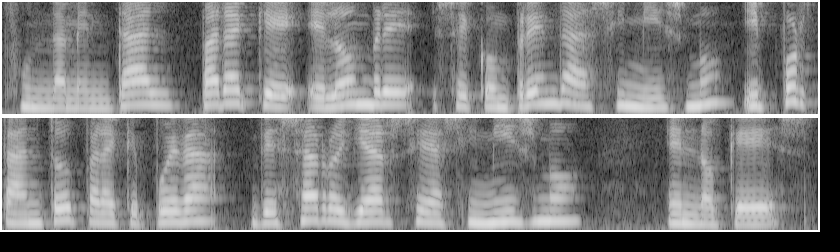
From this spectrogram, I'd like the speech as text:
fundamental para que el hombre se comprenda a sí mismo y por tanto para que pueda desarrollarse a sí mismo en lo que es.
